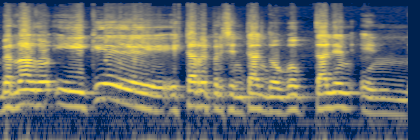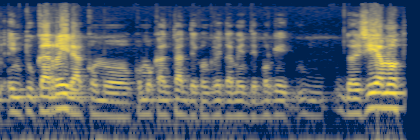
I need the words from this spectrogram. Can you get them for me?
Bernardo, ¿y qué está representando Got Talent en, en tu carrera como, como, cantante concretamente? Porque mm, lo decíamos,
